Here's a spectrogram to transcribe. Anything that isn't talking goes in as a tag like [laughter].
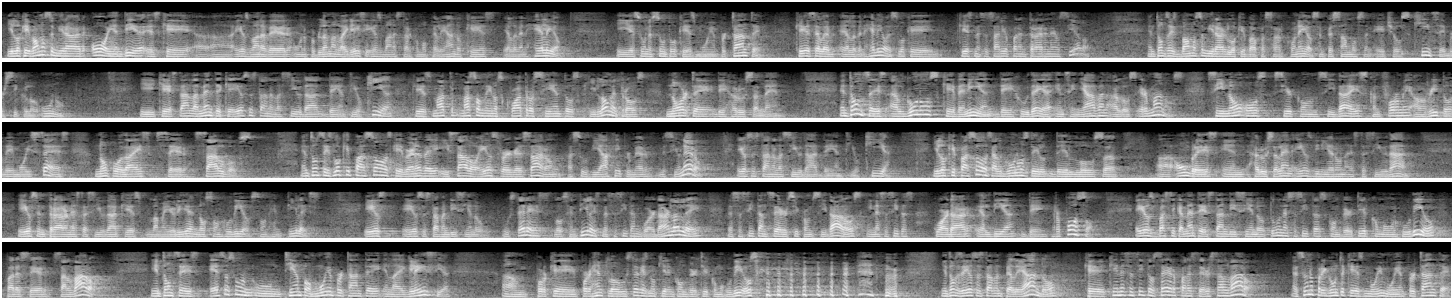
Y lo que vamos a mirar hoy en día es que uh, ellos van a ver un problema en la iglesia, ellos van a estar como peleando qué es el Evangelio. Y es un asunto que es muy importante. ¿Qué es el, el Evangelio? Es lo que, que es necesario para entrar en el cielo. Entonces vamos a mirar lo que va a pasar con ellos. Empezamos en Hechos 15, versículo 1 y que está en la mente que ellos están en la ciudad de Antioquía, que es más, o menos 400 kilómetros norte de Jerusalén. Entonces, algunos que venían de Judea enseñaban a los hermanos, si no os circuncidáis conforme al rito de Moisés, no podáis ser salvos. Entonces lo que pasó es que Bernabé y Saulo, ellos regresaron a su viaje primer misionero. Ellos están en la ciudad de Antioquía. Y lo que pasó es algunos de, los uh, uh, hombres en Jerusalén, ellos vinieron a esta ciudad. Ellos entraron a esta ciudad que es, la mayoría no son judíos, son gentiles. Ellos, ellos estaban diciendo, ustedes, los gentiles, necesitan guardar la ley necesitan ser circuncidados y necesitas guardar el día de reposo. Ellos básicamente están diciendo, tú necesitas convertir como un judío para ser salvado. Y entonces, eso es un, tiempo muy importante en la iglesia, um, porque, por ejemplo, ustedes no quieren convertir como judíos. [laughs] y entonces ellos estaban peleando que, ¿qué necesito ser para ser salvado? Es una pregunta que es muy, muy importante.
